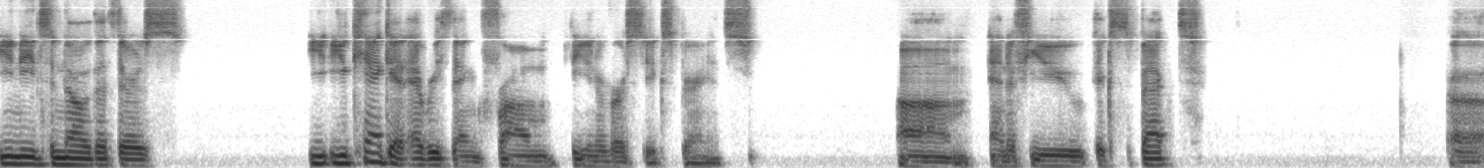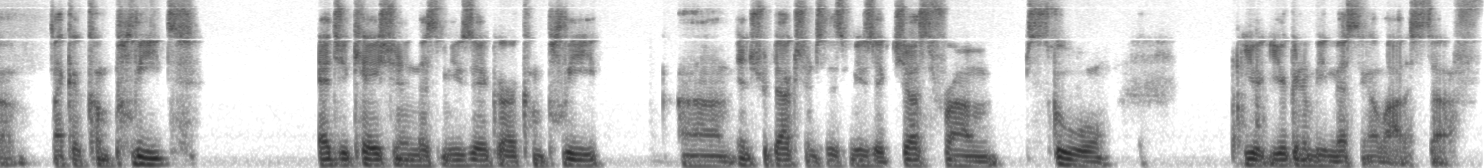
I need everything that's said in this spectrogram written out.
you need to know that there's you, you can't get everything from the university experience. Um, and if you expect uh, like a complete education in this music or a complete um, introduction to this music just from school, you're, you're going to be missing a lot of stuff.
